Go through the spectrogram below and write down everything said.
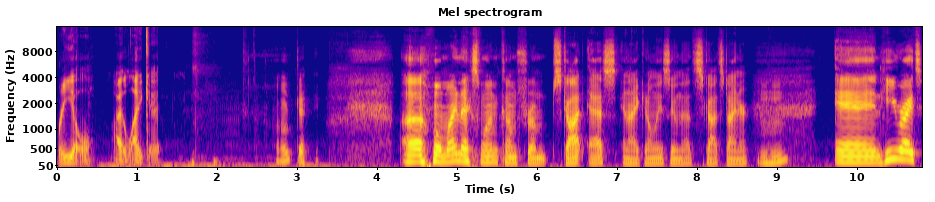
real. I like it. Okay. Uh, well, my next one comes from Scott S, and I can only assume that's Scott Steiner. Mm-hmm. And he writes,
